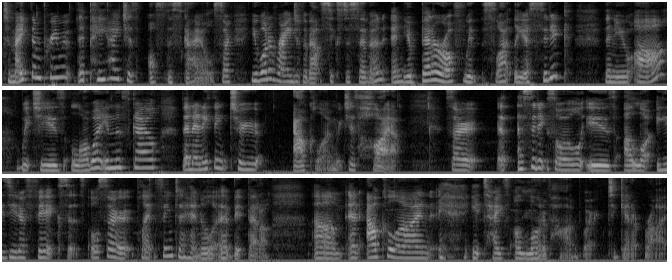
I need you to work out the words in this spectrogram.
to make them premium, their pH is off the scale. So you want a range of about six to seven, and you're better off with slightly acidic than you are, which is lower in the scale, than anything to alkaline, which is higher. So acidic soil is a lot easier to fix. It's also plants seem to handle it a bit better. Um, and alkaline, it takes a lot of hard work to get it right.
